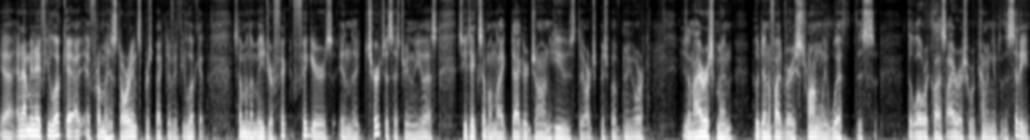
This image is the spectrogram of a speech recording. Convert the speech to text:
yeah. And I mean, if you look at from a historian's perspective, if you look at some of the major figures in the church's history in the U.S., so you take someone like Dagger John Hughes, the Archbishop of New York, he's an Irishman who identified very strongly with this the lower class Irish who were coming into the city,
